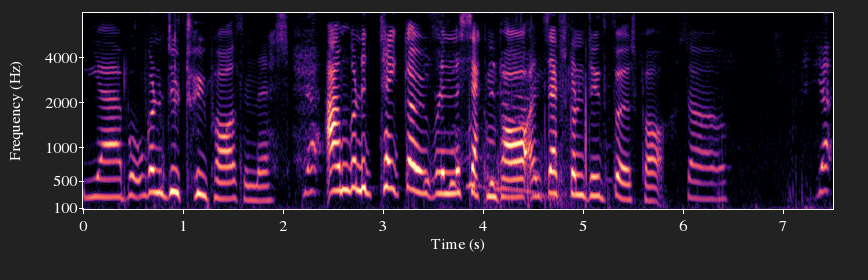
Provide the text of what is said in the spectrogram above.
Yeah, but we're going to do two parts in this. Yeah. I'm going to take over in the second part and Seth's going to do the first part. So, Yep.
